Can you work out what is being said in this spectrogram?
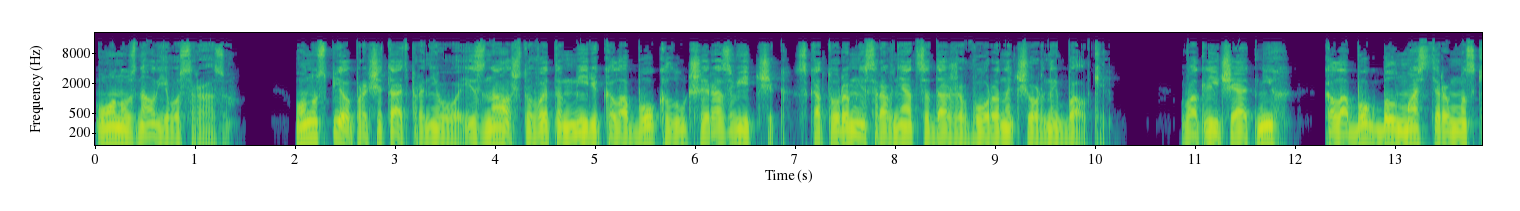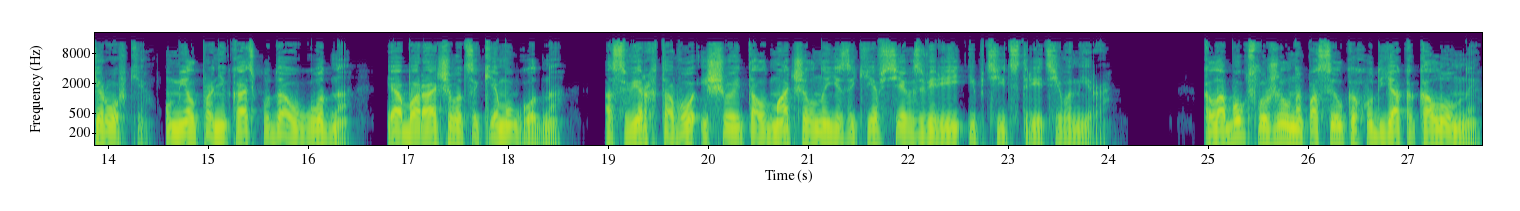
Он узнал его сразу. Он успел прочитать про него и знал, что в этом мире Колобок — лучший разведчик, с которым не сравнятся даже вороны черной балки. В отличие от них, Колобок был мастером маскировки, умел проникать куда угодно и оборачиваться кем угодно, а сверх того еще и толмачил на языке всех зверей и птиц третьего мира. Колобок служил на посылках у дьяка Коломны,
